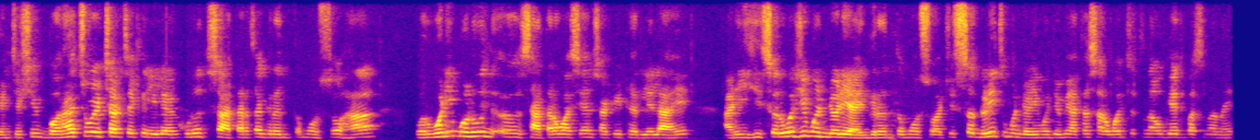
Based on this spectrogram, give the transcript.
यांच्याशी बराच वेळ चर्चा केलेली आहे. एकूणच सातारचा ग्रंथ महोत्सव हा परवणी म्हणून सातारवासियांसाठी ठरलेला आहे. आणि ही सर्व जी मंडळी आहे ग्रंथ महोत्सवाची सगळीच मंडळी म्हणजे मी आता सर्वांचंच नाव घेत बसणार नाही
